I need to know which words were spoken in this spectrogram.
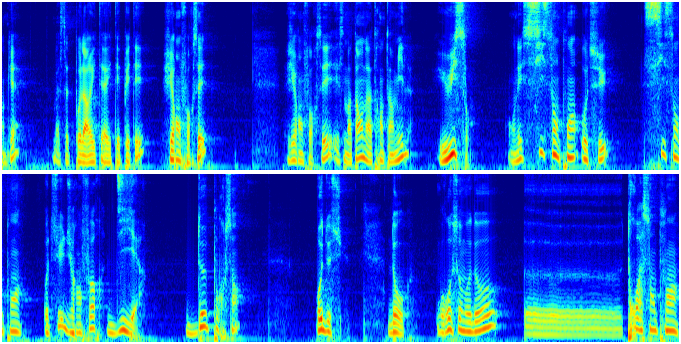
ok? Bah, cette polarité a été pétée. J'ai renforcé j'ai renforcé et ce matin on est à 31 800. On est 600 points au-dessus, 600 points au-dessus du renfort d'hier. 2% au-dessus. Donc, grosso modo, 300 euh, points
